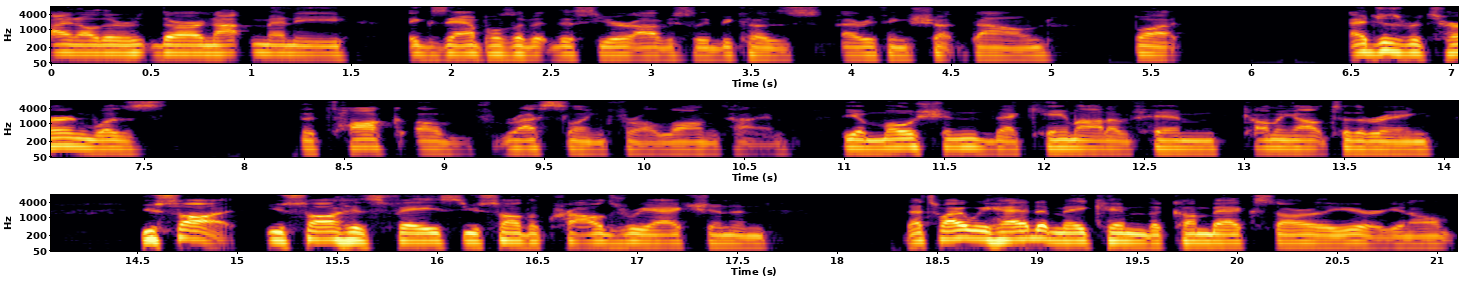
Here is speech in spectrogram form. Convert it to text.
I know there there are not many examples of it this year, obviously, because everything shut down. But Edge's return was the talk of wrestling for a long time. The emotion that came out of him coming out to the ring, you saw it. You saw his face, you saw the crowd's reaction, and that's why we had to make him the comeback star of the year. You know,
